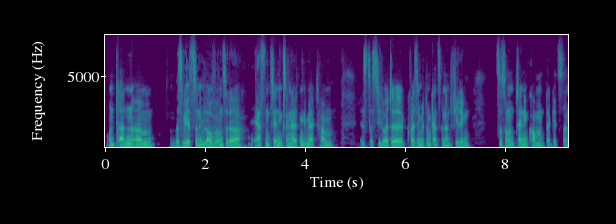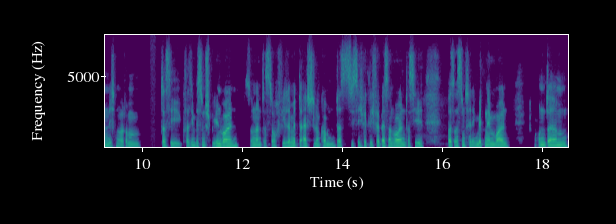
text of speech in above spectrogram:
Und dann, ähm, was wir jetzt dann im Laufe unserer ersten Trainingseinheiten gemerkt haben, ist, dass die Leute quasi mit einem ganz anderen Feeling zu so einem Training kommen. Da geht es dann nicht nur darum, dass sie quasi ein bisschen spielen wollen, sondern dass auch viele mit der Einstellung kommen, dass sie sich wirklich verbessern wollen, dass sie was aus dem Training mitnehmen wollen. Und ähm,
